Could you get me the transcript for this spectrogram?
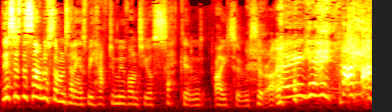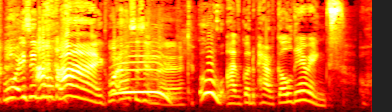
This is the sound of someone telling us we have to move on to your second item, Soraya. Okay. what is in your bag? What else is in there? Ooh, I've got a pair of gold earrings. Oh,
